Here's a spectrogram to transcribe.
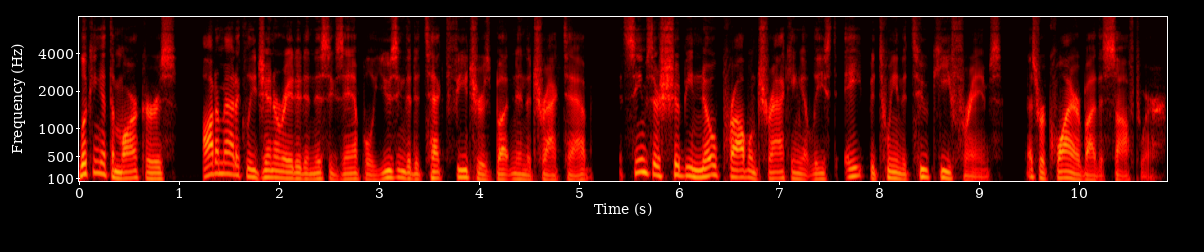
Looking at the markers, automatically generated in this example using the Detect Features button in the Track tab, it seems there should be no problem tracking at least 8 between the two keyframes, as required by the software.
